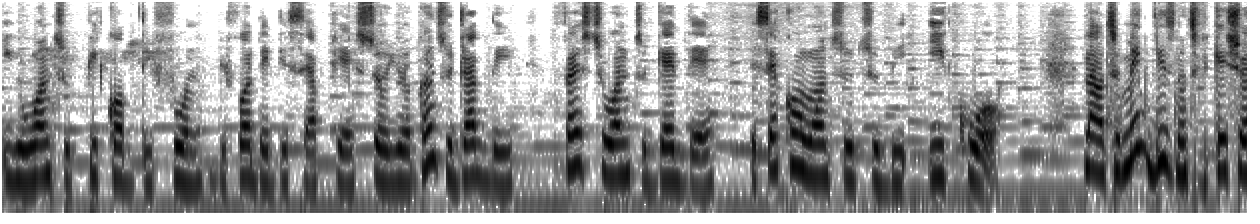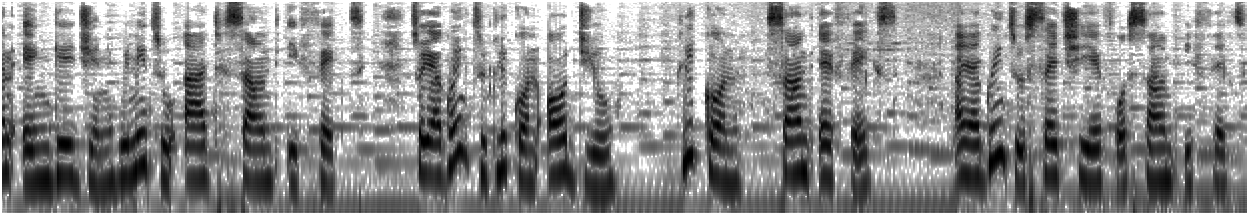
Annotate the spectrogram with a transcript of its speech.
you want to pick up the phone before they disappear. So you're going to drag the first one to get there the second one to to be equal. Now to make this notification engaging we need to add sound effect so you are going to click on audio click on sound effects and you're going to search here for sound effect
